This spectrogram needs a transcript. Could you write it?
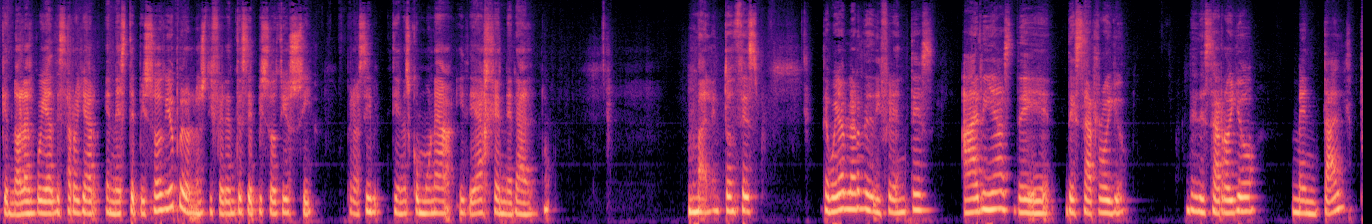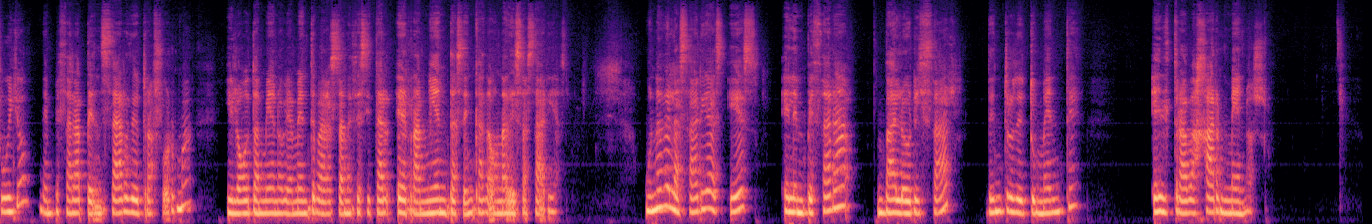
que no las voy a desarrollar en este episodio, pero en los diferentes episodios sí. Pero así tienes como una idea general. Vale, entonces te voy a hablar de diferentes áreas de desarrollo, de desarrollo mental tuyo, de empezar a pensar de otra forma y luego también obviamente vas a necesitar herramientas en cada una de esas áreas. Una de las áreas es el empezar a valorizar dentro de tu mente el trabajar menos.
